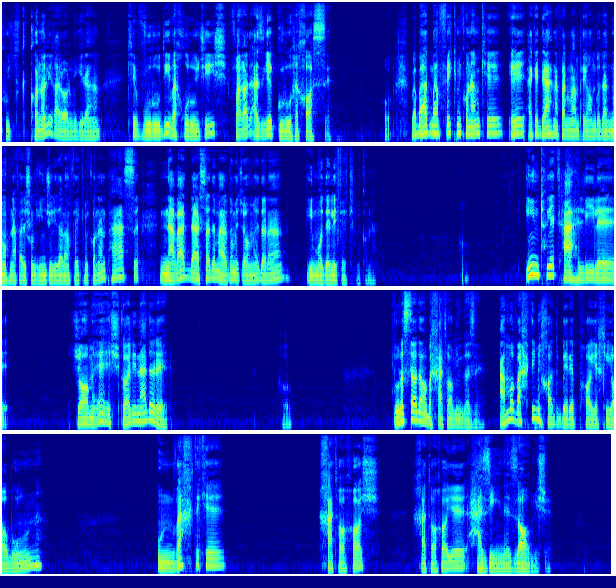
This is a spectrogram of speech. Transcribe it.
کانالی قرار می‌گیرم که ورودی و خروجیش فقط از یک گروه خاصه. خب. و بعد من فکر می‌کنم که اگه ده نفر من پیام دادن نه نفرشون اینجوری دارن فکر می‌کنن پس 90 درصد مردم جامعه دارن این مدلی فکر می‌کنن. خب. این توی تحلیل جامعه اشکالی نداره. درسته آدم رو به خطا میندازه. اما وقتی می‌خواد بره پای خیابون اون وقتی که خطاهاش خطاهای هزینه زا میشه.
